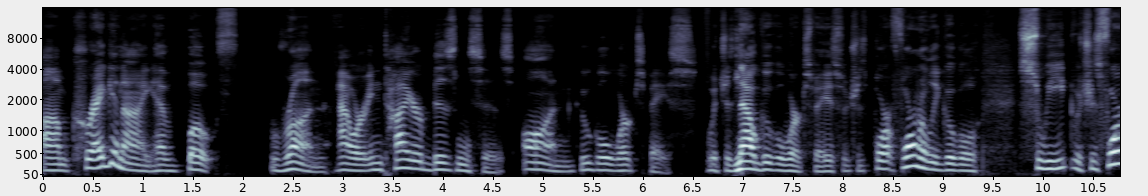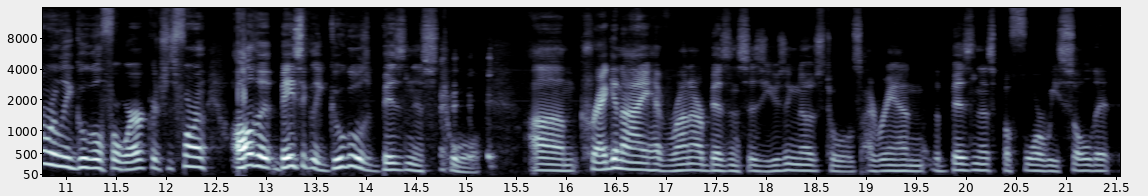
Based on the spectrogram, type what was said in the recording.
Um, Craig and I have both run our entire businesses on Google Workspace, which is now Google Workspace, which is por- formerly Google Suite, which is formerly Google for Work, which is formerly all the basically Google's business tool. um, Craig and I have run our businesses using those tools. I ran the business before we sold it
